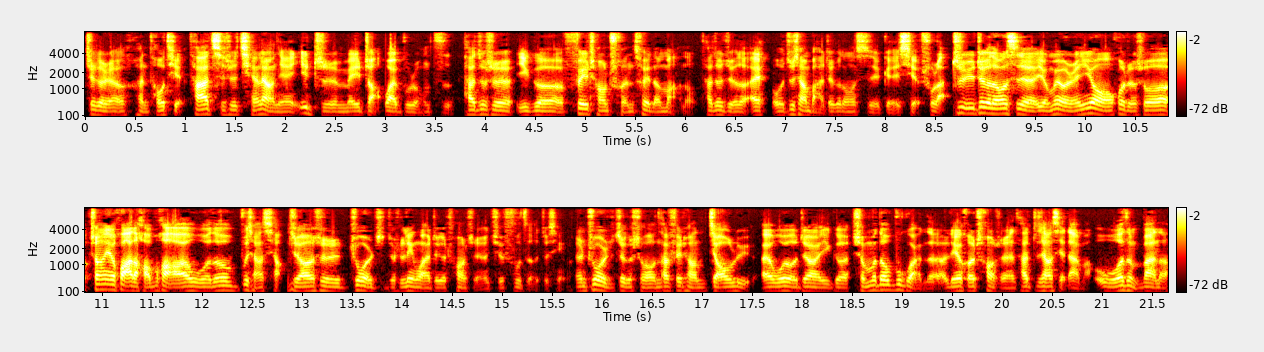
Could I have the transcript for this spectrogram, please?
这个人很头铁，他其实前两年一直没找外部融资，他就是一个非常纯粹的码农，他就觉得，哎，我就想把这个东西给写出来。至于这个东西有没有人用，或者说商业化的好不好，我都不想想，只要是 George 就是另外这个创始人去负责就行了。而 George 这个时候他非常焦虑，哎，我有这样一个什么都不管的联合创始人，他只想写代码，我怎么办呢？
